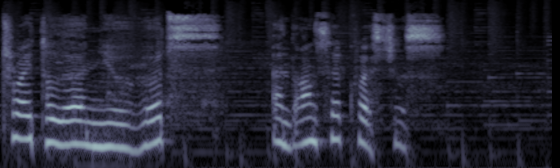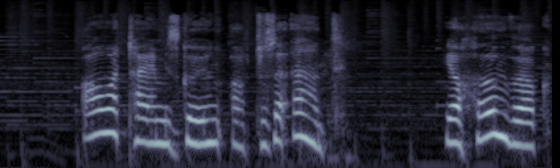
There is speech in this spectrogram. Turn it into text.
Try to learn new words and answer questions. Our time is going up to the end. Your homework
